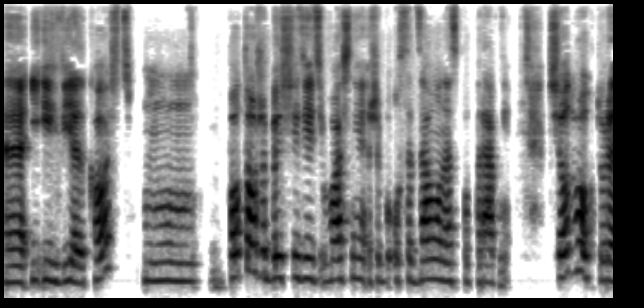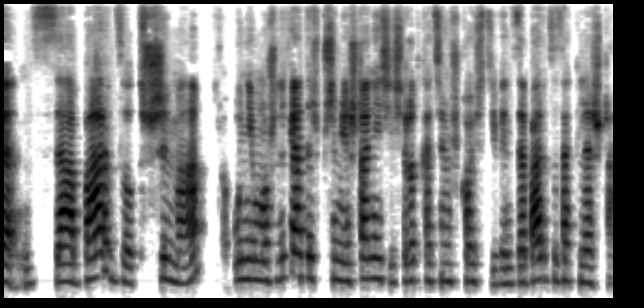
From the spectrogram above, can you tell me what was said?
E, i ich wielkość, mm, po to, żeby siedzieć właśnie, żeby usadzało nas poprawnie. Siodło, które za bardzo trzyma, uniemożliwia też przemieszczanie się środka ciężkości, więc za bardzo zakleszcza.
